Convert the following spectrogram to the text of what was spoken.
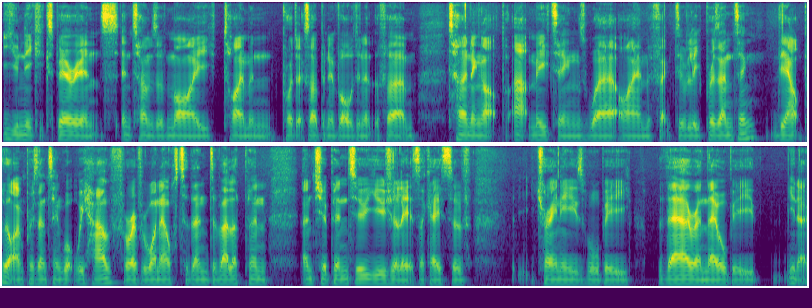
unique experience in terms of my time and projects I've been involved in at the firm. Turning up at meetings where I am effectively presenting the output. I'm presenting what we have for everyone else to then develop and, and chip into. Usually, it's a case of trainees will be there and they will be you know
